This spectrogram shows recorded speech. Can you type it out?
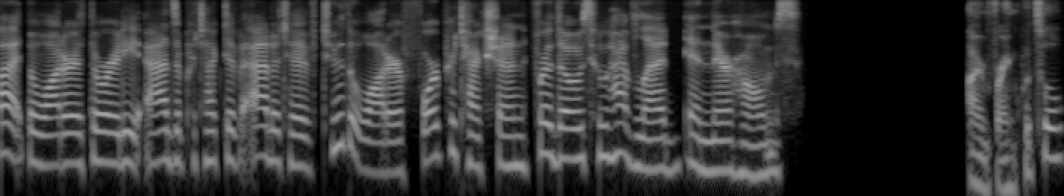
But the Water Authority adds a protective additive to the water for protection for those who have lead in their homes. I'm Frank Witsil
